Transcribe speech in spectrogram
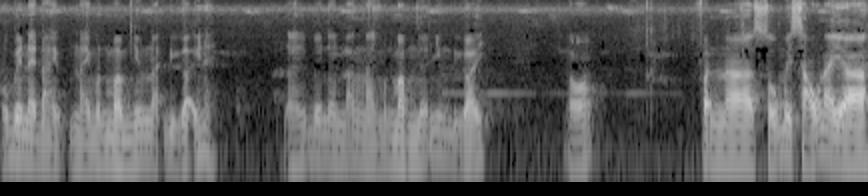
Ô bên này nảy nảy một mầm nhưng lại bị gãy này. Đấy bên này đang nảy một mầm nữa nhưng bị gãy. Đó. Phần uh, số 16 này uh,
